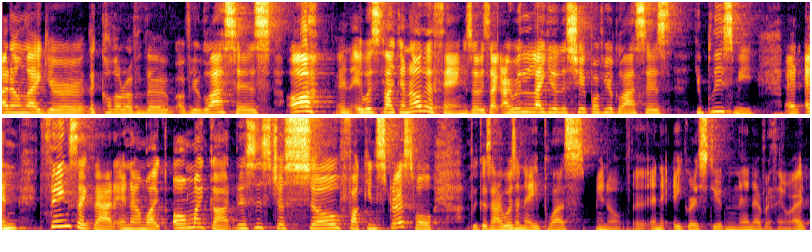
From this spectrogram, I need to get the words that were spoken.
I don't like your the color of the of your glasses. Oh, and it was like another thing. So it's like I really like the shape of your glasses. You please me, and and things like that. And I'm like, oh my god, this is just so fucking stressful because I was an A plus, you know, an A grade student and everything, right?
